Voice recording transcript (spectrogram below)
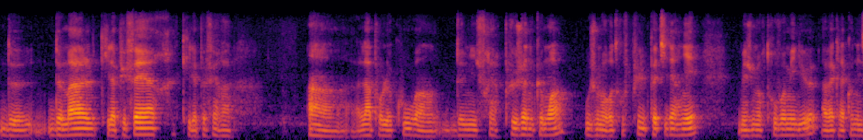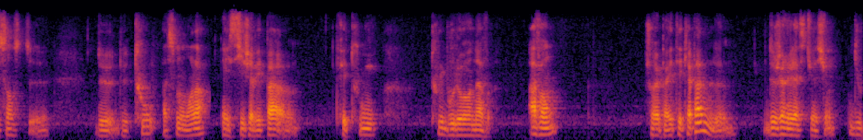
de, de mal qu'il a pu faire, qu'il a pu faire à, un, là pour le coup, un demi-frère plus jeune que moi, où je me retrouve plus le petit dernier, mais je me retrouve au milieu avec la connaissance de, de, tout à ce moment-là. Et si j'avais pas euh, fait tout, tout le boulot en av avant, j'aurais pas été capable de, gérer la situation. Du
